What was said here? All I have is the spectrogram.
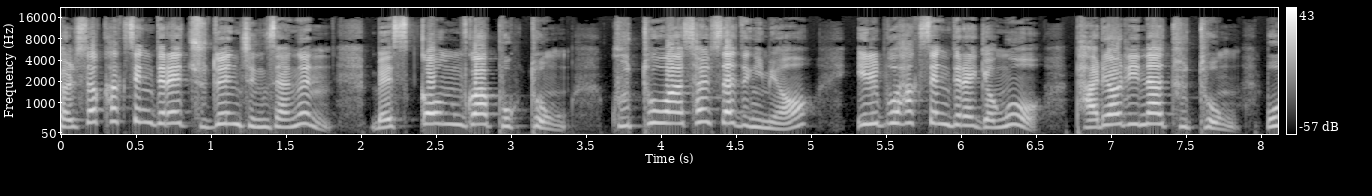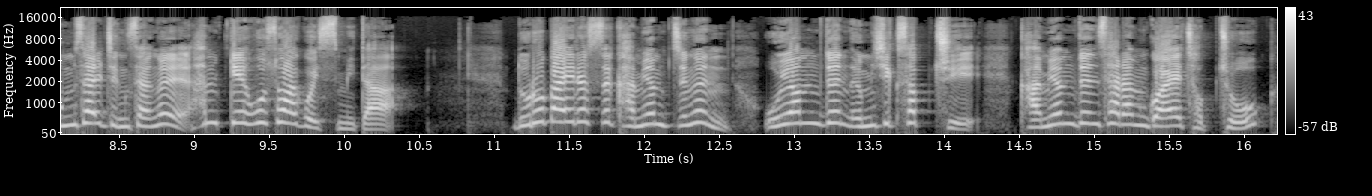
결석 학생들의 주된 증상은 메스꺼움과 복통, 구토와 설사 등이며 일부 학생들의 경우 발열이나 두통, 몸살 증상을 함께 호소하고 있습니다. 노로바이러스 감염증은 오염된 음식 섭취, 감염된 사람과의 접촉,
